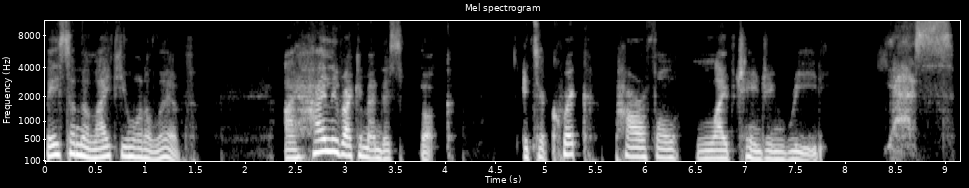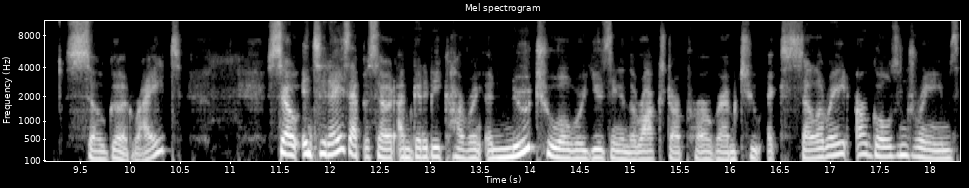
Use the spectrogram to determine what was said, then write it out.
based on the life you want to live. I highly recommend this book. It's a quick, powerful, life changing read. Yes, so good, right? So, in today's episode, I'm going to be covering a new tool we're using in the Rockstar program to accelerate our goals and dreams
